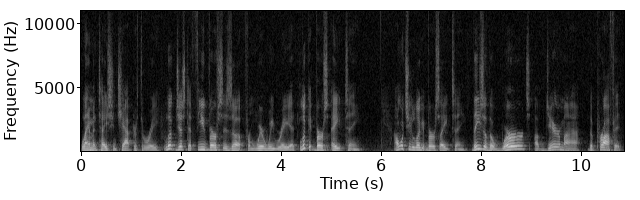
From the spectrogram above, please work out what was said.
Lamentation chapter 3. Look just a few verses up from where we read. Look at verse 18. I want you to look at verse 18. These are the words of Jeremiah the prophet,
